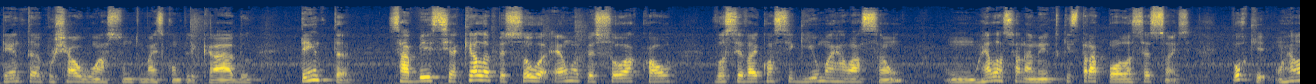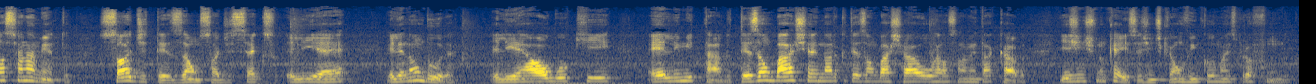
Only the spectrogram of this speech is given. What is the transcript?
tenta puxar algum assunto mais complicado, tenta saber se aquela pessoa é uma pessoa a qual você vai conseguir uma relação, um relacionamento que extrapola as sessões. Por quê? Um relacionamento só de tesão, só de sexo, ele é, ele não dura. Ele é algo que é limitado. Tesão baixa e na hora que o tesão baixar, o relacionamento acaba. E a gente não quer isso, a gente quer um vínculo mais profundo.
